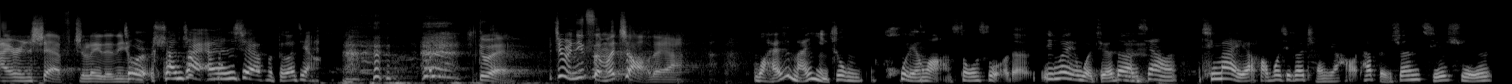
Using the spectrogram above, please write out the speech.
Iron Chef 之类的那种，就是山寨 Iron Chef 得奖。对，就是你怎么找的呀？我还是蛮倚重互联网搜索的，因为我觉得像清迈也好，墨西哥城也好，它本身其实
